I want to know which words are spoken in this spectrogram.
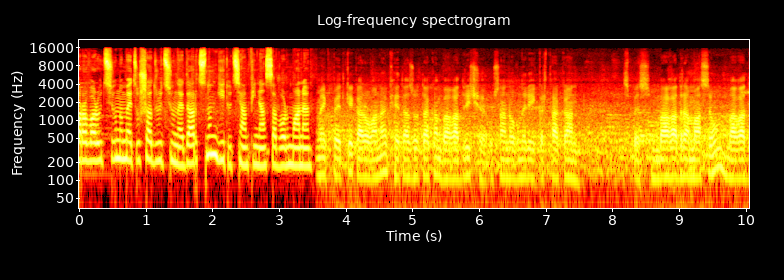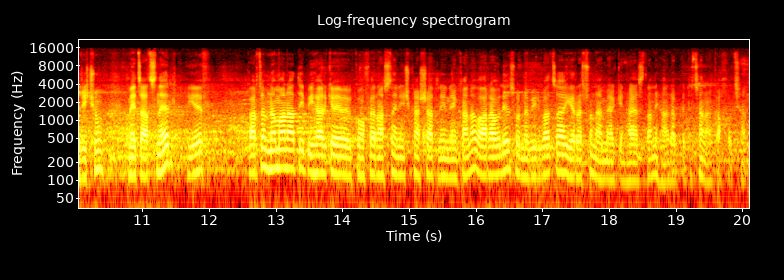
կառավարությունը մեծ ուշադրություն է դարձնում գիտության ֆինանսավորմանը։ Մենք պետք է կարողանանք հետազոտական բաղադրիչը ուսանողների կրթական այսպես բաղադրամասում, բաղադրիչում մեծացնել եւ Կարծեմ նմանատիպ իհարկե կոնֆերանսներ ինչքան շատ լինեն կանավ, առավել ես որ նվիրված է 30-ամյակին Հայաստանի Հանրապետության անկախության։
